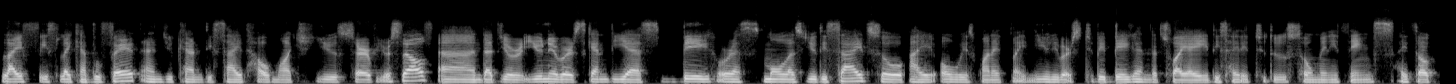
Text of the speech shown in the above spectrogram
life is like a buffet, and you can decide how much you serve yourself and that your universe can be as big or as small as you decide. So I always wanted my universe to be big and that's why I decided to do so many things. I thought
